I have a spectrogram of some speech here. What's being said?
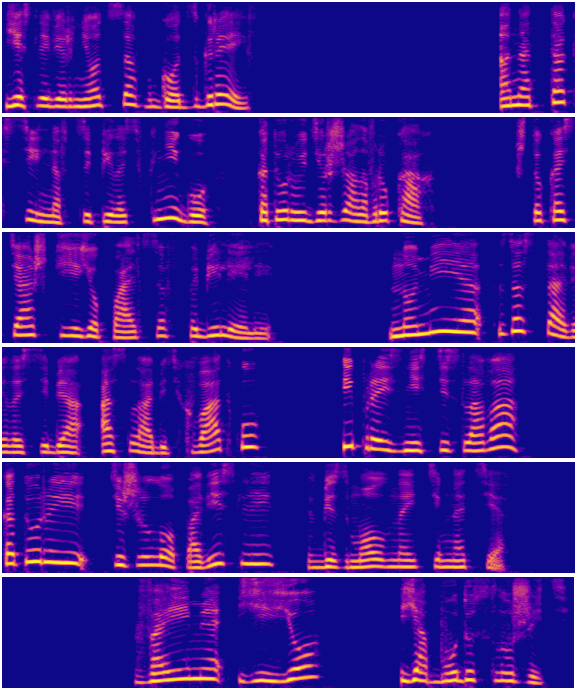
если вернется в Готсгрейв. Она так сильно вцепилась в книгу, которую держала в руках, что костяшки ее пальцев побелели. Но Мия заставила себя ослабить хватку и произнести слова, которые тяжело повисли в безмолвной темноте. «Во имя ее я буду служить».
